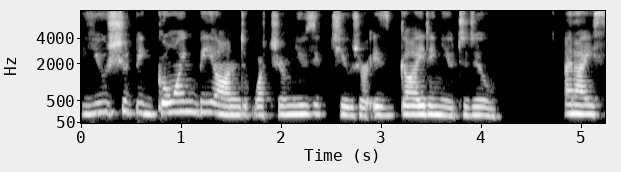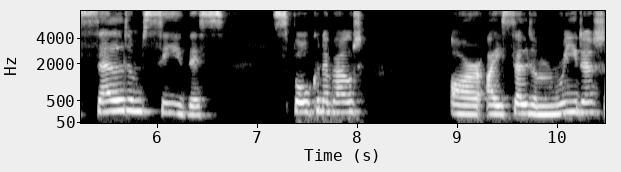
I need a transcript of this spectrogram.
you should be going beyond what your music tutor is guiding you to do. And I seldom see this spoken about or I seldom read it,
